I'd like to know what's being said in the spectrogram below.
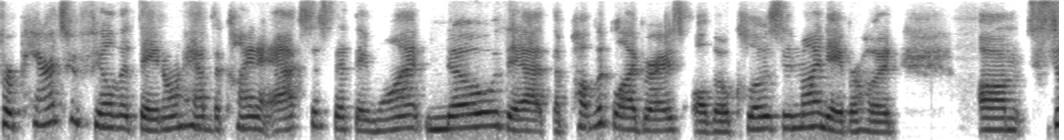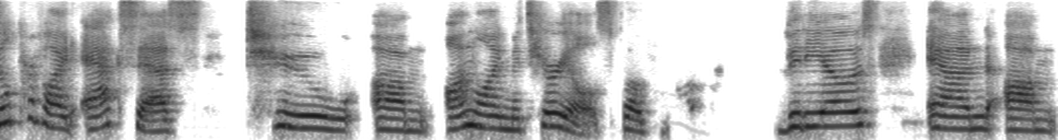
for parents who feel that they don't have the kind of access that they want, know that the public libraries, although closed in my neighborhood, um, still provide access to um, online materials, both videos and um,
